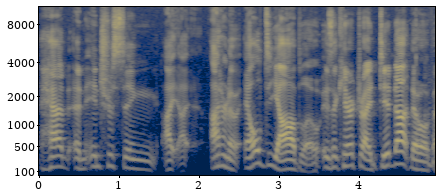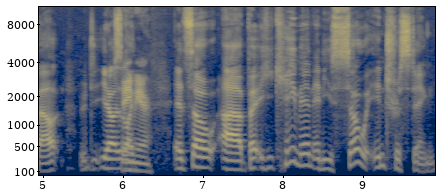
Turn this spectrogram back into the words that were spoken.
had an interesting, I, I I don't know, El Diablo is a character I did not know about. You know, Same like- here. And so, uh, but he came in and he's so interesting.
